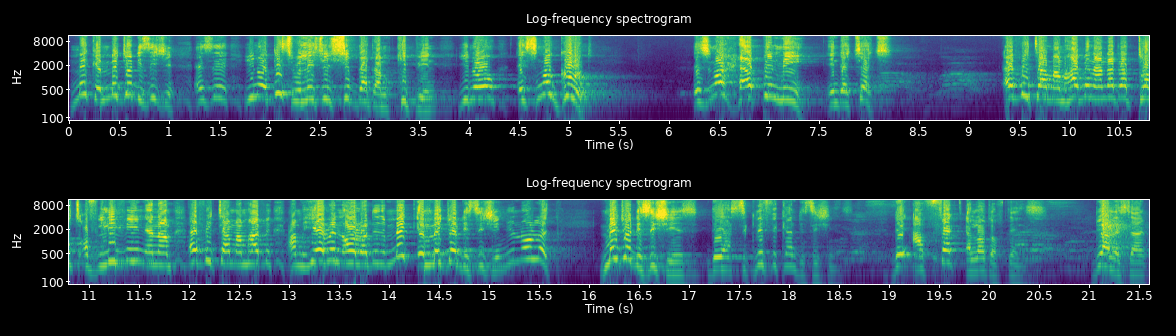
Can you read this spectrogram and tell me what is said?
Make a major decision and say, you know, this relationship that I'm keeping, you know, it's not good. It's not helping me in the church. Every time I'm having another thought of leaving, and I'm every time I'm having, I'm hearing all of this. Make a major decision. You know, look, major decisions, they are significant decisions they affect a lot of things. Do you understand?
